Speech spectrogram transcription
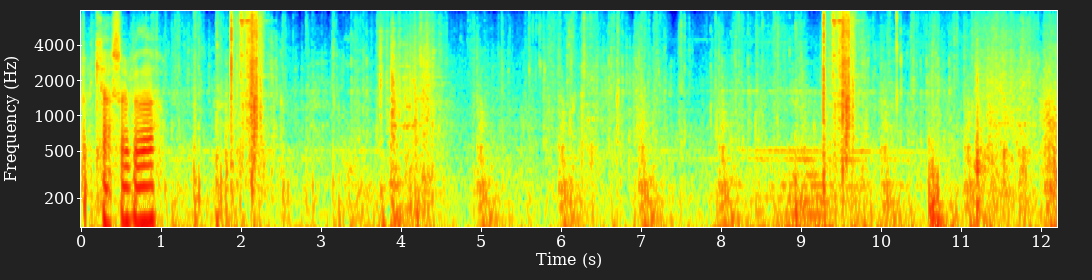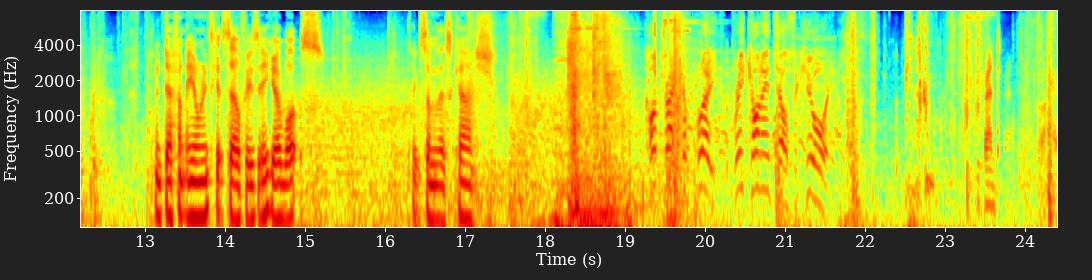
Bit of cash over there. Definitely all need to get selfies. Here you go, Watts. Take some of this cash. Contract complete. Recon intel secured. Grand. Okay.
